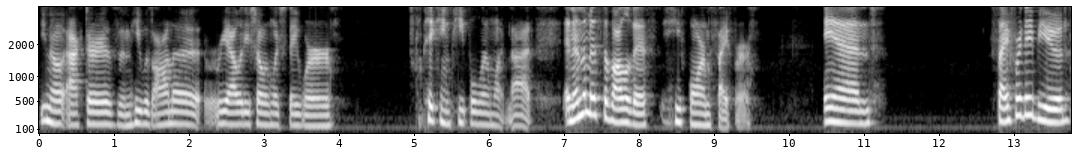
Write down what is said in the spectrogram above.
you know, actors and he was on a reality show in which they were picking people and whatnot. And in the midst of all of this, he formed Cypher. And Cypher debuted,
